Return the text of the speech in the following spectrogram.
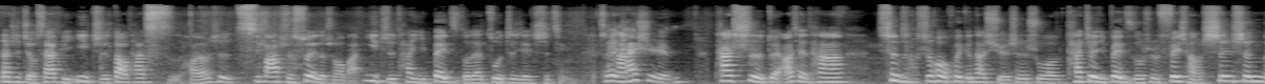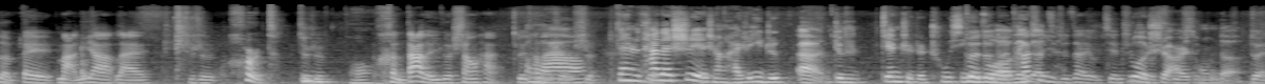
但是 Giuseppe 一直到他死，好像是七八十岁的时候吧，一直他一辈子都在做这件事情。所以他是他是对，而且他甚至之后会跟他学生说，他这一辈子都是非常深深的被玛利亚来就是 hurt，就是哦，很大的一个伤害，对他来说是。但是他在事业上还是一直呃，就是坚持着初心对对对，做那他是一直在有坚持弱势儿童的对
